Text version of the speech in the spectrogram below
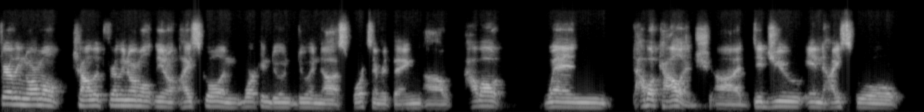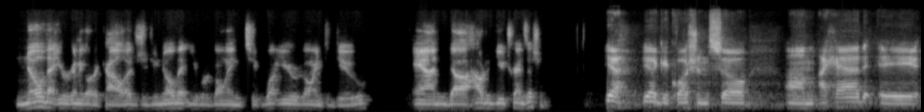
fairly normal childhood, fairly normal, you know, high school and working, doing doing uh, sports and everything. Uh, how about when? How about college? Uh, did you in high school know that you were going to go to college? Did you know that you were going to what you were going to do? And uh, how did you transition? Yeah, yeah, good question. So um, I had a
